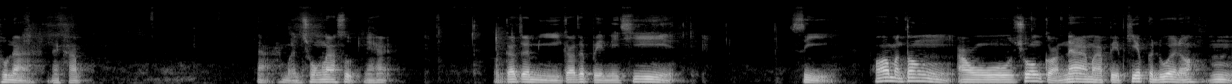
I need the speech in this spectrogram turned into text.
ถุนายนนะครับอะเหมือนช่วงล่าสุดนะฮะมันก็จะมีก็จะเป็นในที่ 4 เพราะมันต้องเอาช่วงก่อนหน้ามาเปรียบเทียบกันด้วยเนาะอืม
